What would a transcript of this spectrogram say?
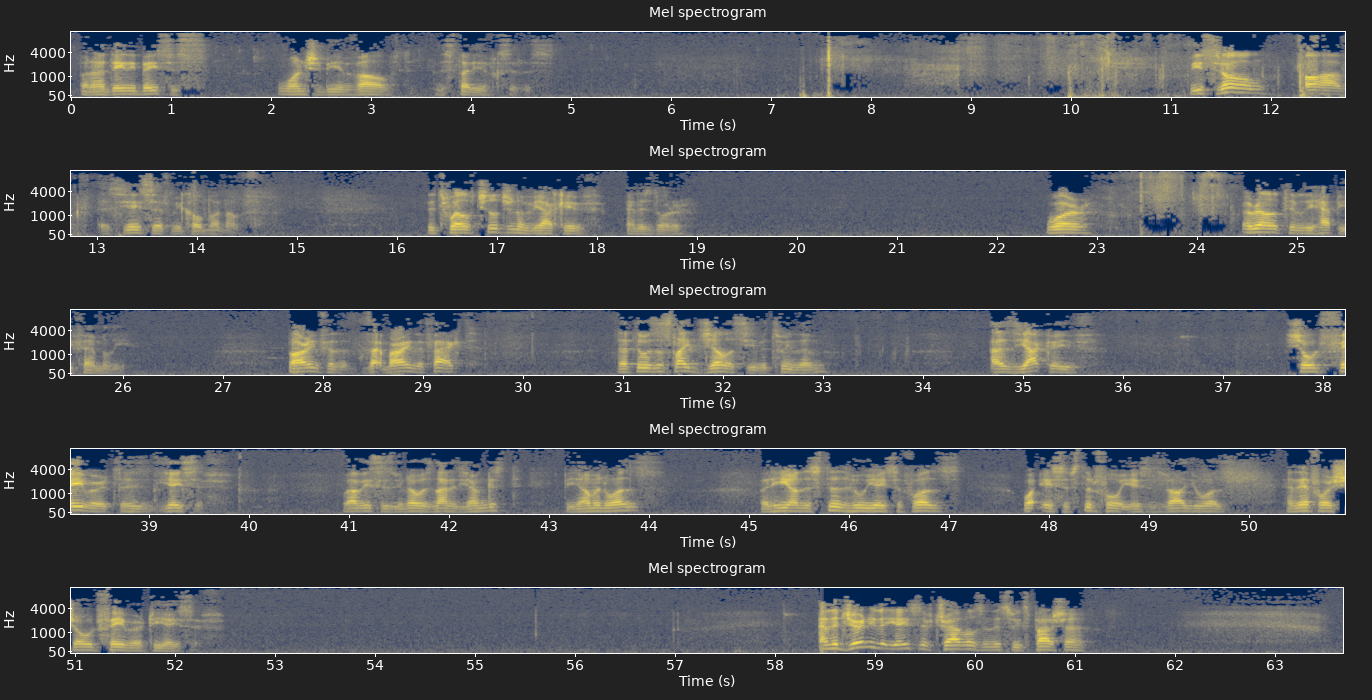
But on a daily basis, one should be involved in the study of Chassidus. Yisrael Ohav es Yosef Mikol Banov. The twelve children of Yaakov and his daughter were a relatively happy family, barring, for the, barring the fact that there was a slight jealousy between them as Yaakov showed favor to his Yosef, who obviously, as we know, was not his youngest, Binyamin was, but he understood who Yosef was, what Yosef stood for, what Yosef's value was, and therefore showed favor to Yosef. And the journey that Yosef travels in this week's Parsha,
